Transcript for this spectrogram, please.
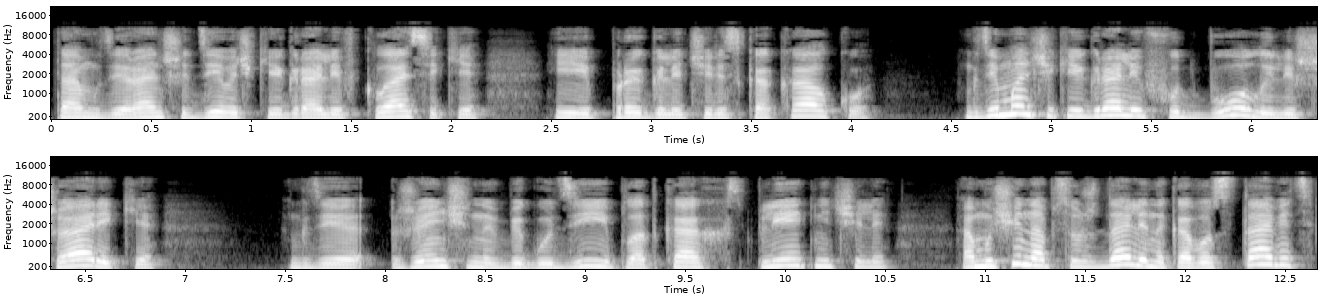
Там, где раньше девочки играли в классики и прыгали через скакалку, где мальчики играли в футбол или шарики, где женщины в бегуди и платках сплетничали, а мужчины обсуждали, на кого ставить,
